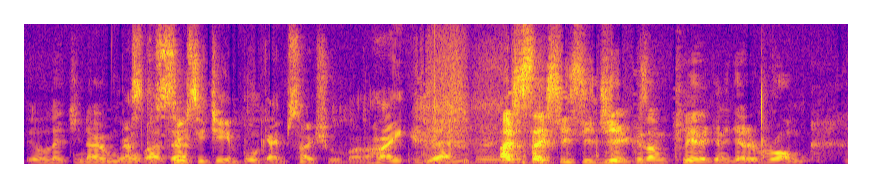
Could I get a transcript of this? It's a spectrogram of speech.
he'll let you know more that's the about that. CCG and Board Game Social, by the way. Yeah, I just say CCG because I'm clearly going to get it wrong.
